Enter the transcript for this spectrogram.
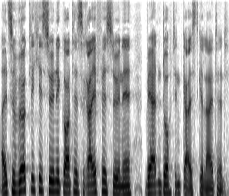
also wirkliche Söhne Gottes, reife Söhne, werden durch den Geist geleitet.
